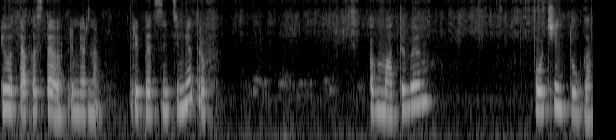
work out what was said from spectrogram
и вот так оставив примерно 3-5 сантиметров, обматываем очень туго.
